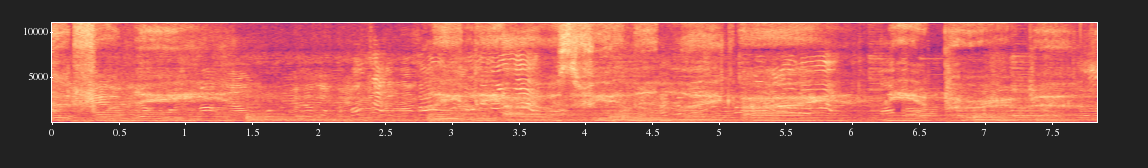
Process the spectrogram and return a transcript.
good for me. Lately, I was feeling like I need a purpose.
